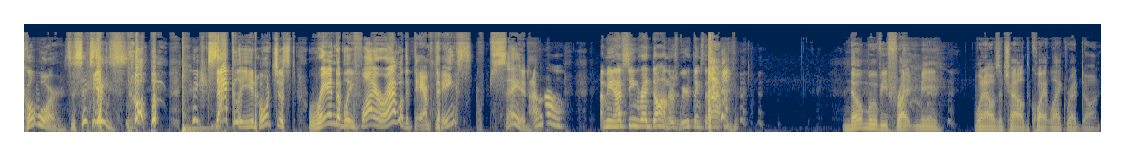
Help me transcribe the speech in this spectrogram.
Cold War. It's the sixties. No, but exactly. You don't just randomly fly around with the damn things. Saying I don't know. I mean, I've seen Red Dawn. There's weird things that happen. no movie frightened me when I was a child quite like Red Dawn.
